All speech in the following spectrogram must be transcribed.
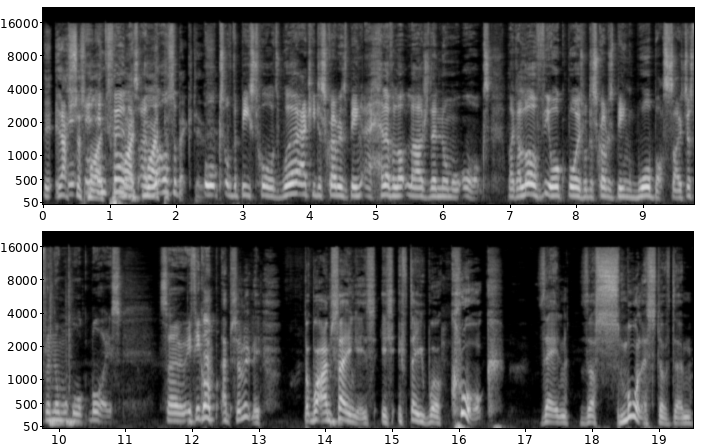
It, that's just in, my, in fairness, my, my a lot perspective. of the orcs of the beast hordes were actually described as being a hell of a lot larger than normal orcs. Like a lot of the orc boys were described as being war boss size just for the normal orc boys. So if you got yeah, absolutely, but what I'm saying is, is if they were Krork, then the smallest of them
